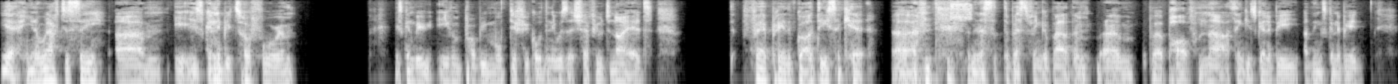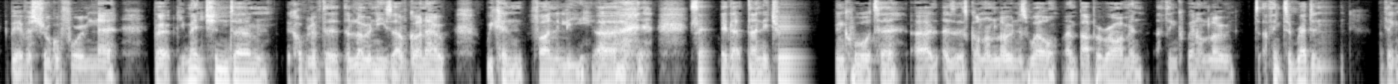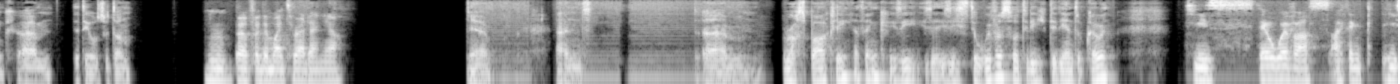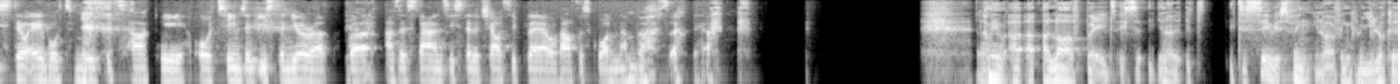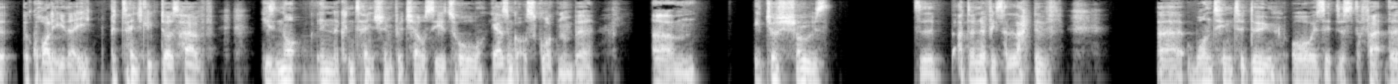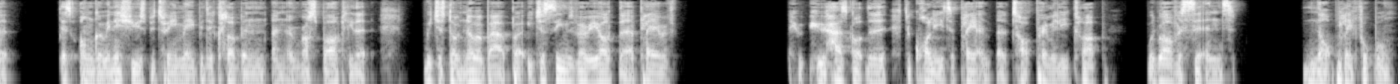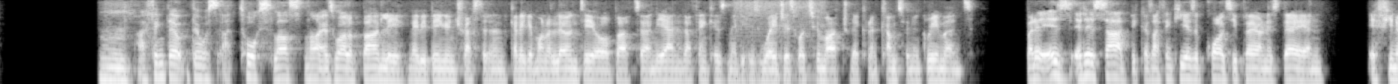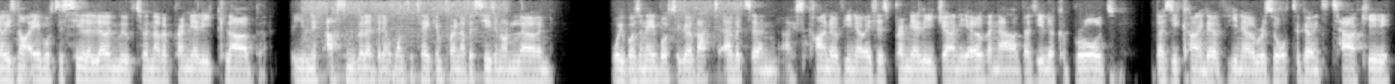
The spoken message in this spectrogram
yeah, you know, we'll have to see. Um, it's going to be tough for him. It's going to be even probably more difficult than he was at Sheffield United. Fair play, they've got a decent kit. Um, and that's the best thing about them. Um, but apart from that, I think it's going to be, I think it's going to be a, a bit of a struggle for him there. But you mentioned um, a couple of the, the loanees that have gone out. We can finally uh, say that Danny Drinkwater uh, has, has, gone on loan as well, and Baba Rahman, I think, went on loan. I think to Reading. I think um, the deals were done. Mm, both of them went to Reading, yeah. Yeah, and um, Ross Barkley, I think, is he is he still with us, or did he did he end up going? He's still with us. I think he's still able to move to Turkey or teams in Eastern Europe, but yeah. as it stands, he's still a Chelsea player without a squad number. So yeah. I mean, I, I laugh, but it's it's you know it's it's a serious thing. You know, I think when you look at the quality that he potentially does have, he's not in the contention for Chelsea at all. He hasn't got a squad number. Um, it just shows the I don't know if it's a lack of uh, wanting to do, or is it just the fact that there's ongoing issues between maybe the club and, and, and Ross Barkley that we just don't know about. But it just seems very odd that a player of who, has got the, the quality to play at a top Premier League club would rather sit and not play football. Mm, I think there, there was uh, talks last night as well of Burnley maybe being interested in getting him on a loan deal, but in the end, I think his maybe his wages were too much. They couldn't come to an agreement. But it is it is sad because I think he is a quality player on his day, and if you know he's not able to seal a loan move to another Premier League club, even if Aston Villa didn't want to take him for another season on loan, or he wasn't able to go back to Everton, it's kind of you know is his Premier League journey over now? Does he look abroad? Does he kind of you know resort to going to Turkey?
